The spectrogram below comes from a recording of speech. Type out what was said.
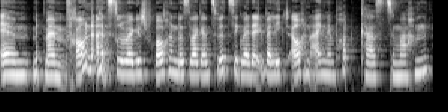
ähm, mit meinem Frauenarzt drüber gesprochen. Das war ganz witzig, weil der überlegt auch einen eigenen Podcast zu machen.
